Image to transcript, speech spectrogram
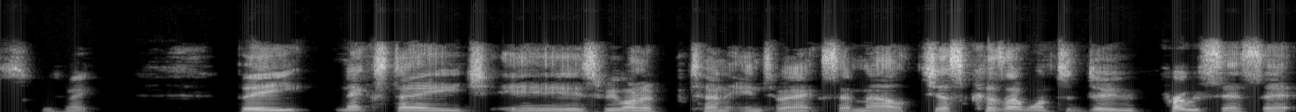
Excuse me. The next stage is we want to turn it into an XML just because I want to do process it.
